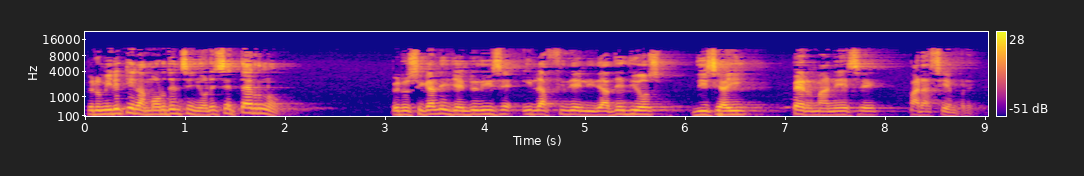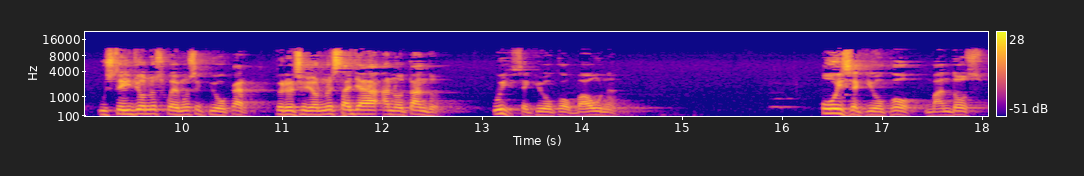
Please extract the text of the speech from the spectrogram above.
Pero mire que el amor del Señor es eterno. Pero siga leyendo y dice, y la fidelidad de Dios, dice ahí, permanece para siempre. Usted y yo nos podemos equivocar, pero el Señor no está ya anotando. Uy, se equivocó, va una. Uy, se equivocó, van dos.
